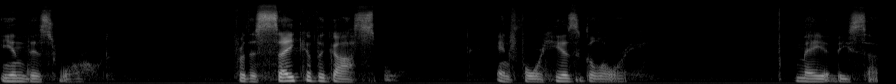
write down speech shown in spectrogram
in this world for the sake of the gospel and for his glory. May it be so.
